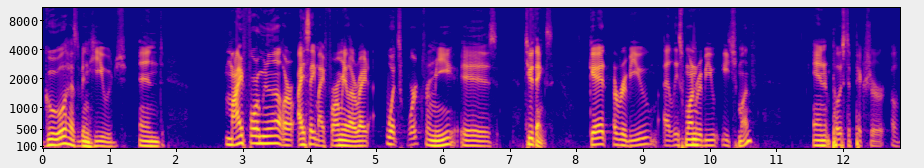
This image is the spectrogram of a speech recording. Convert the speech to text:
Google has been huge, and my formula, or I say my formula, right? What's worked for me is two things: get a review, at least one review each month, and post a picture of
